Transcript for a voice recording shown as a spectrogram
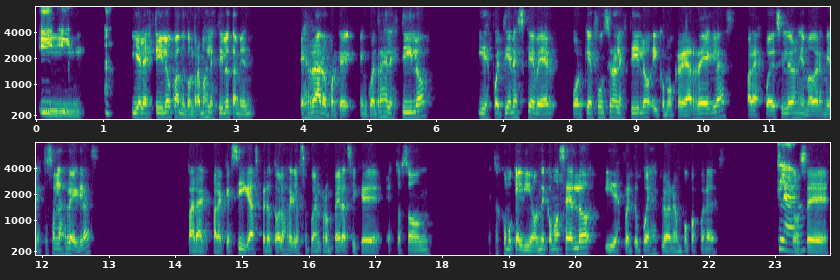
Y, ah. y, el estilo, cuando encontramos el estilo, también es raro porque encuentras el estilo y después tienes que ver por qué funciona el estilo y cómo crear reglas para después decirle a los animadores, mira, estas son las reglas para, para que sigas, pero todas las reglas se pueden romper, así que estos son, esto es como que el guion de cómo hacerlo y después tú puedes explorar un poco fuera de eso. Claro. Entonces,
